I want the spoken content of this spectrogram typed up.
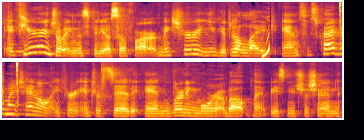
If you're enjoying this video so far, make sure you give it a like and subscribe to my channel if you're interested in learning more about plant-based nutrition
